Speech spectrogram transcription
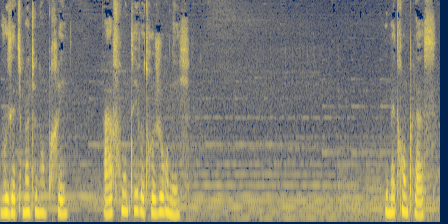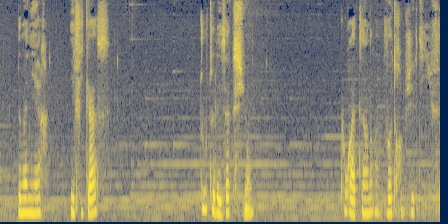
Vous êtes maintenant prêt à affronter votre journée et mettre en place de manière efficace toutes les actions pour atteindre votre objectif.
